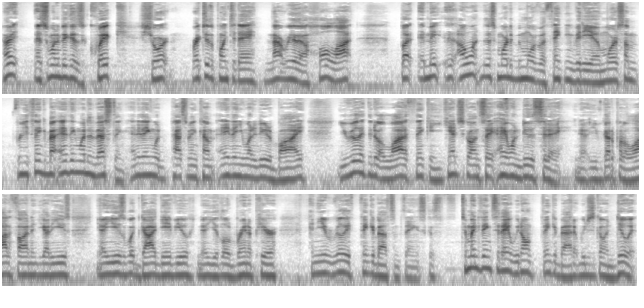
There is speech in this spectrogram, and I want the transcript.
All right. I just want to make this quick, short, right to the point today. Not really a whole lot but it make I want this more to be more of a thinking video, more some for you to think about anything with investing, anything with passive income, anything you want to do to buy. You really have to do a lot of thinking. You can't just go out and say, "Hey, I want to do this today." You know, you've got to put a lot of thought in it. You got to use, you know, use what God gave you. You know, your little brain up here, and you really think about some things because too many things today we don't think about it. We just go and do it.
